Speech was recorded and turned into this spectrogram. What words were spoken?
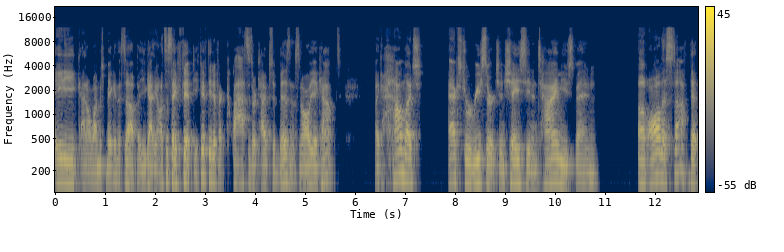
80, I don't know, I'm just making this up, but you got, you know, let's just say 50, 50 different classes or types of business and all the accounts. Like how much extra research and chasing and time you spend of all this stuff that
